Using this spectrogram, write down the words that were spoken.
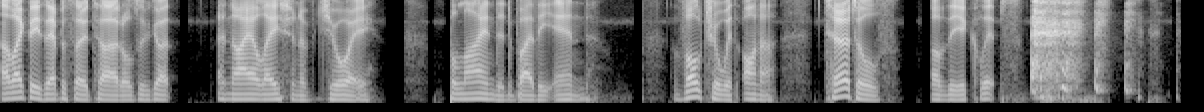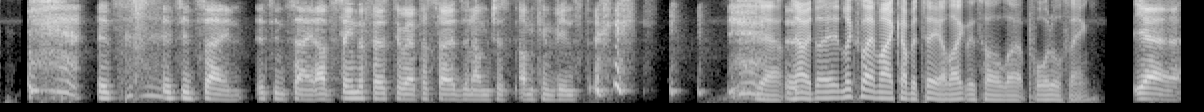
I like these episode titles. We've got Annihilation of Joy, Blinded by the End, Vulture with Honor, Turtles of the Eclipse. it's it's insane it's insane i've seen the first two episodes and i'm just i'm convinced Yeah, no, it, it looks like my cup of tea. I like this whole uh, portal thing. Yeah,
